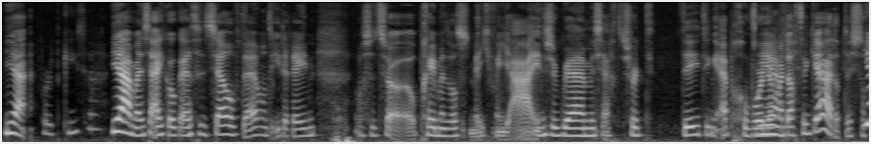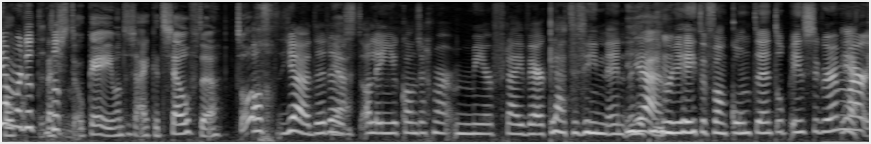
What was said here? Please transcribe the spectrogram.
ja. voor het kiezen. Ja, maar het is eigenlijk ook echt hetzelfde, hè? Want iedereen was het zo... Op een gegeven moment was het een beetje van... Ja, Instagram is echt een soort dating app geworden. Ja. Maar dacht ik, ja, dat is toch Ja, maar dat- best oké. want het is eigenlijk hetzelfde, toch? Ach, ja, de Ja. rest. Alleen je kan zeg maar meer vrij werk laten zien en Ja. het creëren van content op Instagram. Ja. Maar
